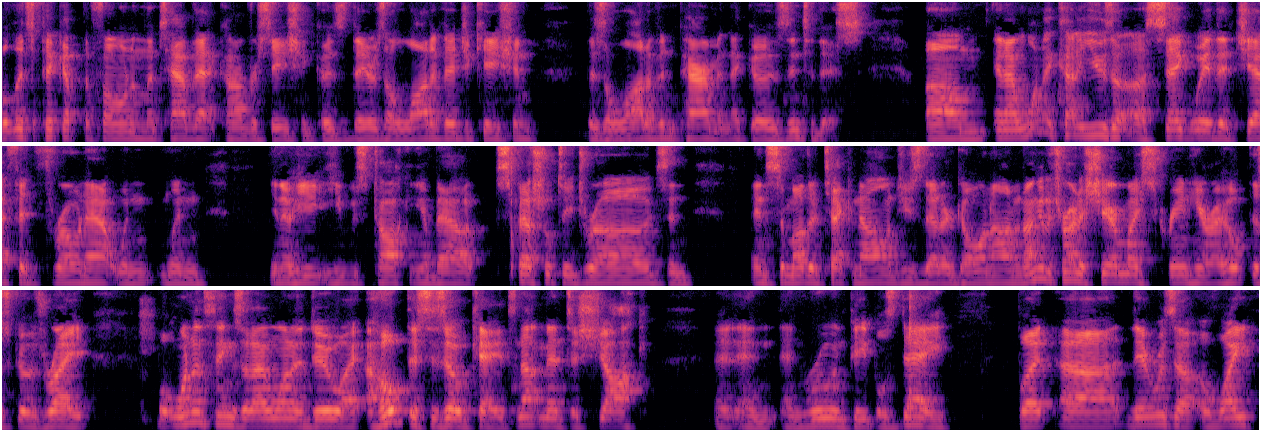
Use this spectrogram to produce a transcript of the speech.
but let's pick up the phone and let's have that conversation because there's a lot of education, there's a lot of empowerment that goes into this. Um, and I want to kind of use a, a segue that Geoff had thrown out when when you know he he was talking about specialty drugs and and some other technologies that are going on. And I'm going to try to share my screen here. I hope this goes right. But one of the things that I want to do, I, I hope this is okay. It's not meant to shock and, and, and ruin people's day. But uh, there was a, a, white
